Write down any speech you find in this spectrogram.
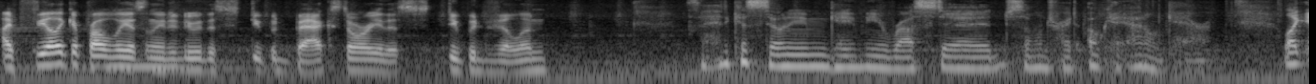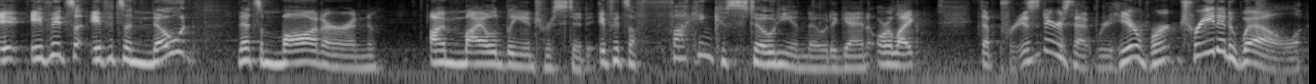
I feel like it probably has something to do with the stupid backstory of this stupid villain. The head custodian gave me arrested. Someone tried. To, Okay, I don't care. Like if, if it's if it's a note that's modern, I'm mildly interested. If it's a fucking custodian note again, or like the prisoners that were here weren't treated well.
